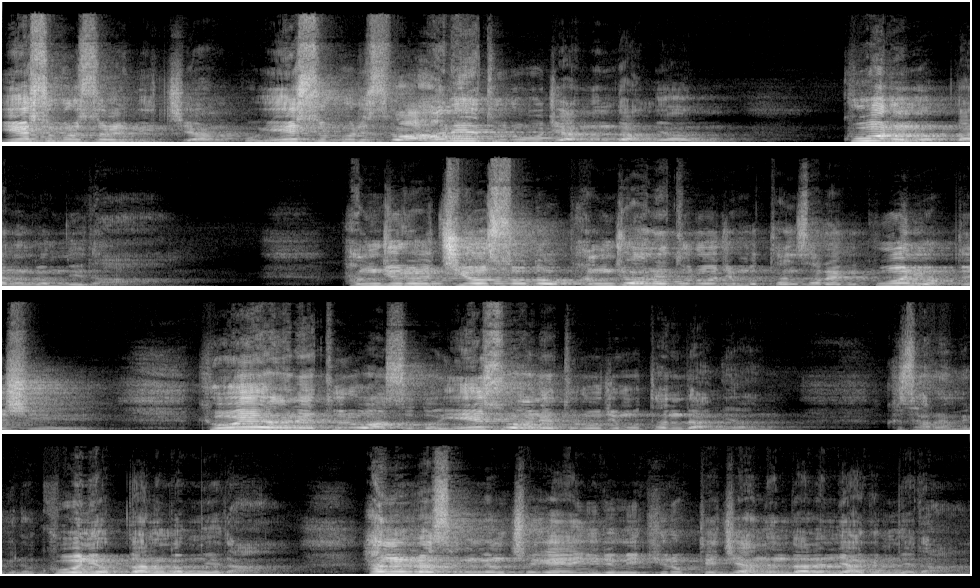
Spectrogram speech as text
예수 그리스도를 믿지 않고 예수 그리스도 안에 들어오지 않는다면 구원은 없다는 겁니다. 방주를 지었어도 방주 안에 들어오지 못한 사람이 구원이 없듯이 교회 안에 들어왔어도 예수 안에 들어오지 못한다면 그 사람에게는 구원이 없다는 겁니다. 하늘나 생명책에 이름이 기록되지 않는다는 이야기입니다.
